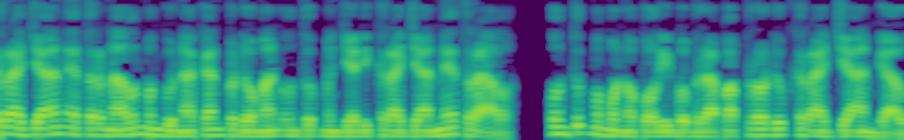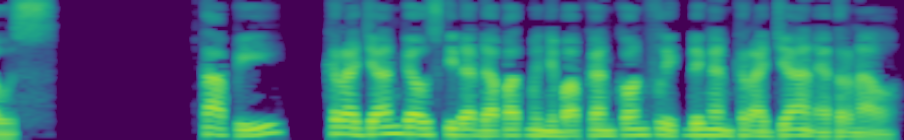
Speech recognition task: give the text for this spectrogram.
Kerajaan Eternal menggunakan pedoman untuk menjadi kerajaan netral, untuk memonopoli beberapa produk kerajaan Gauss. Tapi, kerajaan Gauss tidak dapat menyebabkan konflik dengan kerajaan Eternal.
